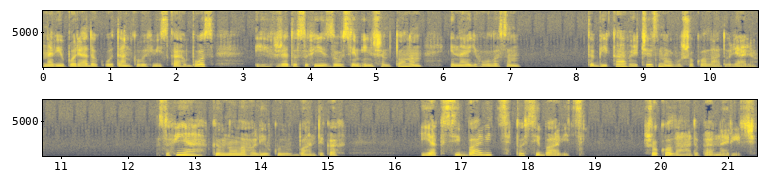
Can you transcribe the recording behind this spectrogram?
Навів порядок у танкових військах бос і вже до Софії зовсім іншим тоном і навіть голосом. Тобі кави чи знову шоколаду, лялю? Софія кивнула голівкою в бантиках. Як сібавіць, то сібавіць. Шоколаду, певна річ,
